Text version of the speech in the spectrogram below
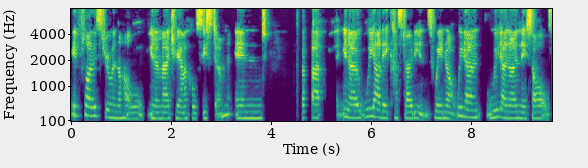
it flows through in the whole you know matriarchal system. And but you know we are their custodians. We're not we don't we don't own their souls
